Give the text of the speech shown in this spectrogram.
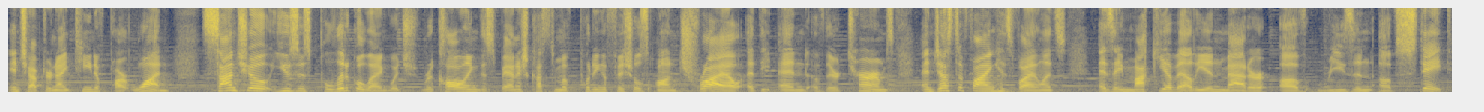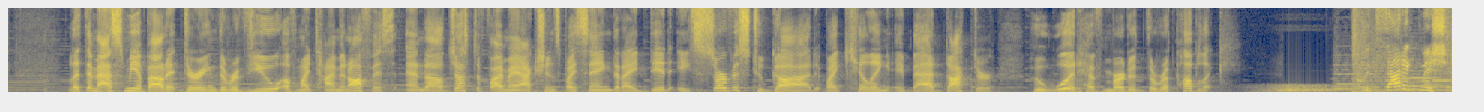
in chapter 19 of part 1. Sancho uses political language, recalling the Spanish custom of putting officials on trial at the end of their terms and justifying his violence as a Machiavellian matter of reason of state. Let them ask me about it during the review of my time in office, and I'll justify my actions by saying that I did a service to God by killing a bad doctor who would have murdered the Republic. Quixotic mission.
